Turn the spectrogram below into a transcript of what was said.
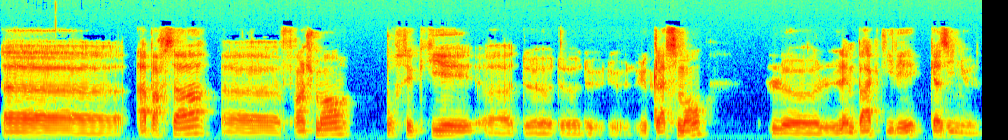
À part ça, franchement, pour ce qui est euh, de, du classement, l'impact, il est quasi nul.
